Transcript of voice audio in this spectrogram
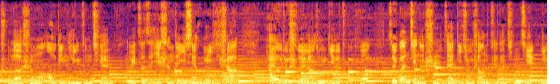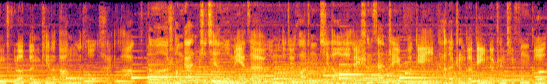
除了神王奥丁临终前对自己一生的一些回忆杀，还有就是对两兄弟的嘱托。最关键的是，在地球上的这段情节引出了本片的大魔头海那么长干之前我们也在我们的对话中提到了《雷神三》这一部电影，它的整个电影的整体风格，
